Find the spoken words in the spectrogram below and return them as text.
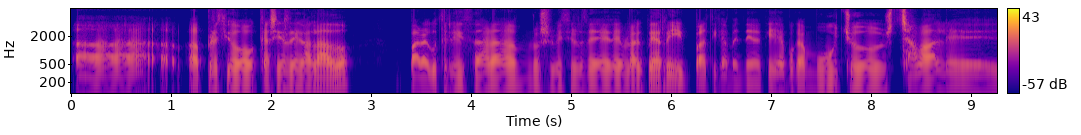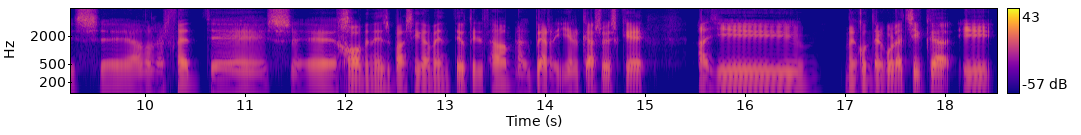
a precio casi regalado para que utilizaran los servicios de, BlackBerry y prácticamente en aquella época muchos chavales, eh, adolescentes, eh, jóvenes básicamente utilizaban BlackBerry. Y el caso es que allí me encontré con la chica y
